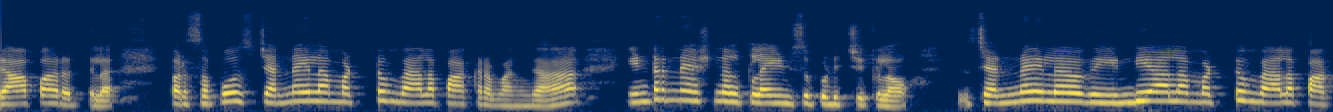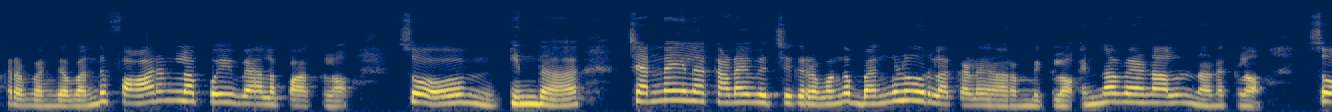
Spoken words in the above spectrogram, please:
வியாபாரத்துல. ஃபார் சப்போஸ் சென்னையில மட்டும் வேலை பாக்குறவங்க இன்டர்நேஷனல் கிளைண்ட்ஸ் பிடிச்சிக்கலாம். சென்னையில இந்தியால மட்டும் வேலை பாக்குறவங்க வந்து ஃபாரின்ல போய் வேலை பார்க்கலாம். சோ இந்த சென்னையில கடை வச்சுக்கிறவங்க பெங்களூர்ல கடை ஆரம்பிக்கலாம். என்ன வேணாலும் நடக்கலாம். சோ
